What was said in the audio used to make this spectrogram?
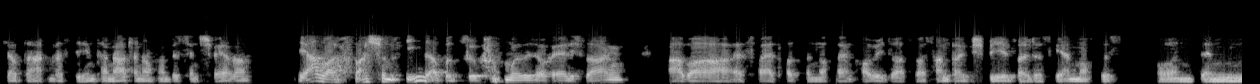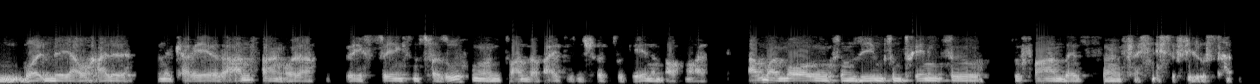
Ich glaube, da hatten das die Internate noch ein bisschen schwerer. Ja, war, war schon viel ab und zu, muss ich auch ehrlich sagen. Aber es war ja trotzdem noch dein Hobby. Du hast was Handball gespielt, weil du es gern mochtest. Und dann wollten wir ja auch alle eine Karriere da anfangen oder wenigstens versuchen und waren bereit, diesen Schritt zu gehen und auch mal, auch mal morgens um sieben zum Training zu, zu fahren, selbst wenn wir vielleicht nicht so viel Lust hatten.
